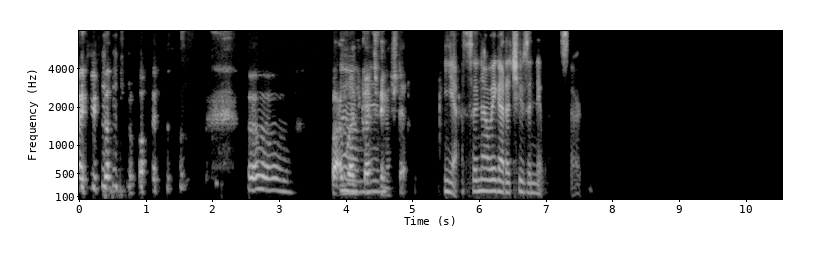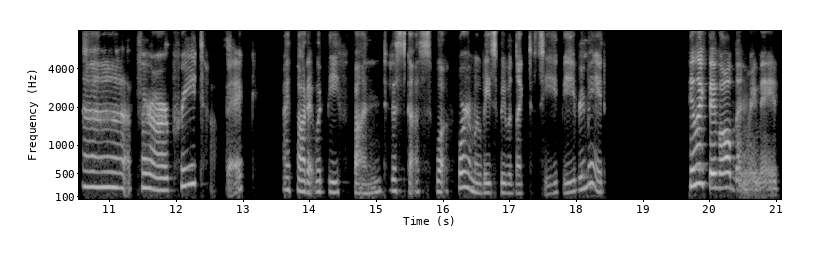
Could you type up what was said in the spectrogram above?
I knew that was. Oh. but I'm glad Oh, you guys oh, man. finished it. Yeah, so now we got to choose a new one to start. Uh, for our pre-topic, I thought it would be fun to discuss what horror movies we would like to see be remade. I feel like they've all been remade.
